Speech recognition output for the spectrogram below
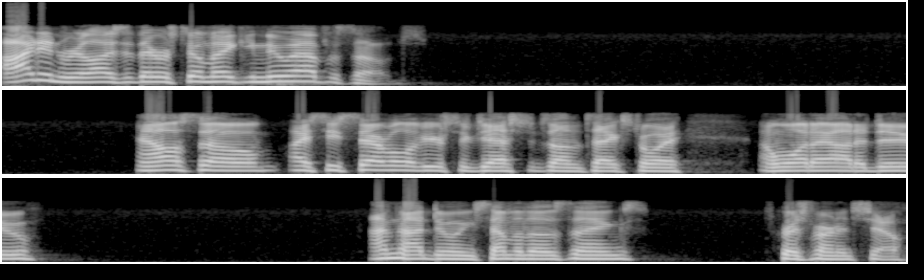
I didn't realize that they were still making new episodes. And also, I see several of your suggestions on the text toy on what I ought to do. I'm not doing some of those things. It's Chris Vernon Show.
